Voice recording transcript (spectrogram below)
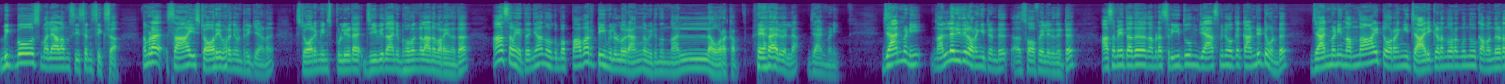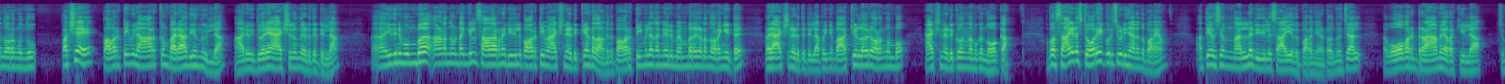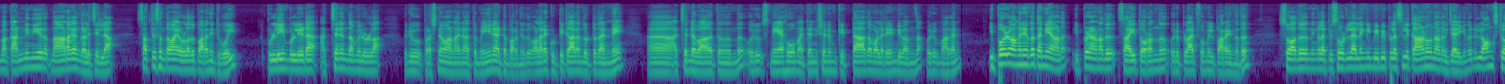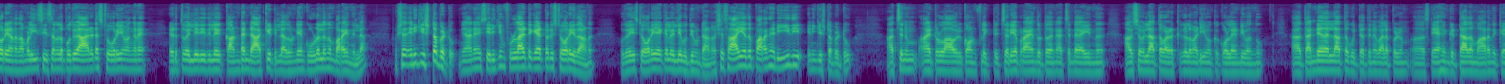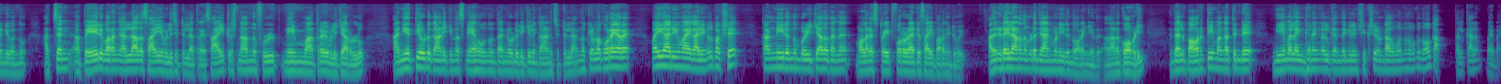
Bigg Boss Malayalam season six. നമ്മുടെ Sai story പറഞ്ഞുകൊണ്ടിരിക്കുകയാണ്. Story means പുള്ളിയുടെ ജീവിതാനുഭവങ്ങളാണ് പറയുന്നത്. ആ സമയത്ത് ഞാൻ നോക്കുമ്പോൾ പവർ ടീമിലുള്ള ഒരു അംഗം ഇരുന്ന് നല്ല ഉറക്കം. വേറെ ആരുമല്ല ജാൻമണി. ജാൻമണി നല്ല രീതിയിൽ ഉറങ്ങിയിട്ടുണ്ട് സോഫയിലിരുന്നിട്ട് ആ സമയത്ത് അത് നമ്മുടെ ശ്രീതുവും ജാസ്മിനും ഒക്കെ കണ്ടിട്ടുമുണ്ട്. ജാൻമണി നന്നായിട്ട് ഉറങ്ങി ചാരിക്കിടന്നുറങ്ങുന്നു കമന്നിടന്നുറങ്ങുന്നു പക്ഷേ പവർ ടീമിൽ ആർക്കും പരാതിയൊന്നുമില്ല. ആരും ഇതുവരെ ആക്ഷനൊന്നും എടുത്തിട്ടില്ല. ഇതിനു മുമ്പ് ആണെന്നുണ്ടെങ്കിൽ സാധാരണ രീതിയിൽ പവർ ടീം ആക്ഷൻ എടുക്കേണ്ടതാണ്. ഇത് പവർ ടീമിലെ തന്നെ ഒരു മെമ്പർ കിടന്നുറങ്ങിയിട്ട് അവർ ആക്ഷൻ എടുത്തിട്ടില്ല. അപ്പോൾ ഇനി ബാക്കിയുള്ളവർ ഉറങ്ങുമ്പോൾ ആക്ഷൻ എടുക്കുമെന്ന് നമുക്ക് നോക്കാം. അപ്പോൾ സായിയുടെ സ്റ്റോറിയെക്കുറിച്ച് കൂടി ഞാനൊന്ന് പറയാം. അത്യാവശ്യം നല്ല രീതിയിൽ സായി അത് പറഞ്ഞു കേട്ടോ. എന്ന് വെച്ചാൽ ഓവർ ഡ്രാമ ഇറക്കിയില്ല. ചുമ്മാ കണ്ണിനീർ നാടകം കളിച്ചില്ല. സത്യസന്ധമായി ഉള്ളത് പറഞ്ഞിട്ട് പോയി. പുള്ളിയും പുള്ളിയുടെ അച്ഛനും തമ്മിലുള്ള ഒരു പ്രശ്നമാണ് അതിനകത്ത് മെയിനായിട്ട് പറഞ്ഞത്. വളരെ കുട്ടിക്കാലം തൊട്ട് തന്നെ അച്ഛന്റെ ഭാഗത്ത് നിന്ന് ഒരു സ്നേഹവും അറ്റൻഷനും കിട്ടാതെ വളരേണ്ടി വന്ന ഒരു മകൻ. ഇപ്പോഴും അങ്ങനെയൊക്കെ തന്നെയാണ്. ഇപ്പോഴാണത് സായി തുറന്ന് ഒരു പ്ലാറ്റ്ഫോമിൽ പറയുന്നത്. സോ അത് നിങ്ങൾ എപ്പിസോഡിൽ അല്ലെങ്കിൽ ബി ബി പ്ലസിൽ കാണുമെന്നാണ് വിചാരിക്കുന്നത്. ഒരു ലോങ് സ്റ്റോറിയാണ് നമ്മൾ ഈ സീസണിൽ പൊതുവെ ആരുടെ സ്റ്റോറിയും അങ്ങനെ എടുത്ത് വലിയ രീതിയിൽ കണ്ടന്റ് ആക്കിയിട്ടില്ല. അതുകൊണ്ട് ഞാൻ കൂടുതലൊന്നും പറയുന്നില്ല. പക്ഷേ എനിക്ക് ഇഷ്ടപ്പെട്ടു. ഞാൻ ശരിക്കും ഫുള്ളായിട്ട് കേട്ട ഒരു സ്റ്റോറി ഇതാണ്. പൊതുവേ ഈ സ്റ്റോറി കേൾക്കൽ വലിയ ബുദ്ധിമുട്ടാണ്. പക്ഷേ സായി അത് പറഞ്ഞ രീതി എനിക്ക് ഇഷ്ടപ്പെട്ടു. അച്ഛനും ആയിട്ടുള്ള ആ ഒരു കോൺഫ്ലിക്റ്റ് ചെറിയ പ്രായം തൊട്ട് തന്നെ അച്ഛന്റെ കയ്യിൽ നിന്ന് ആവശ്യമില്ലാത്ത വഴക്കുകളും അടിയും ഒക്കെ കൊള്ളേണ്ടി വന്നു. തന്റേതല്ലാത്ത കുറ്റത്തിന് പലപ്പോഴും സ്നേഹം കിട്ടാതെ മാറി നിൽക്കേണ്ടി വന്നു. അച്ഛൻ പേര് പേര് പറഞ്ഞല്ലാതെ സായിയെ വിളിച്ചിട്ടില്ല അത്രേ. സായി കൃഷ്ണ എന്ന് ഫുൾ നെയിം മാത്രമേ വിളിക്കാറുള്ളൂ. അനിയത്തിയോട് കാണിക്കുന്ന സ്നേഹമൊന്നും തന്നോട് ഒരിക്കലും കാണിച്ചിട്ടില്ല എന്നൊക്കെയുള്ള കുറേയേറെ വൈകാരികമായ കാര്യങ്ങൾ. പക്ഷേ കണ്ണീരൊന്നും പൊഴിക്കാതെ തന്നെ വളരെ സ്ട്രെയിറ്റ് ഫോർവേഡായിട്ട് സായി പറഞ്ഞിട്ട് പോയി. അതിനിടയിലാണ് നമ്മുടെ ജാൻമണി ഇരുന്ന് ഉറങ്ങിയത്. അതാണ് കോമഡി എന്തായാലും പവർ ടീം അംഗത്തിന്റെ നിയമലംഘനങ്ങൾക്ക് എന്തെങ്കിലും ശിക്ഷ ഉണ്ടാകുമോ എന്ന് നമുക്ക് നോക്കാം. തൽക്കാലം ബൈ ബൈ.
